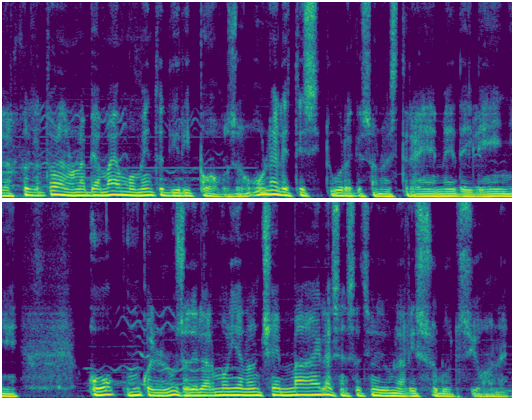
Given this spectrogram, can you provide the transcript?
l'ascoltatore non abbia mai un momento di riposo o nelle tessiture che sono estreme dei legni o comunque nell'uso dell'armonia non c'è mai la sensazione di una risoluzione.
